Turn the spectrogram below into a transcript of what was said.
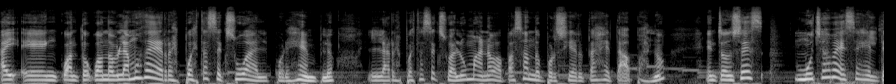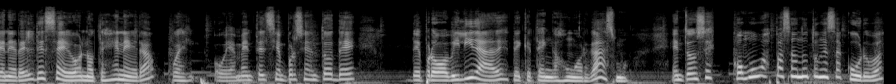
en cuanto cuando hablamos de respuesta sexual, por ejemplo, la respuesta sexual humana va pasando por ciertas etapas, ¿no? Entonces, muchas veces el tener el deseo no te genera, pues, obviamente el 100% de, de probabilidades de que tengas un orgasmo. Entonces, ¿cómo vas pasando tú en esa curva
